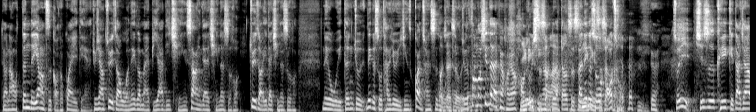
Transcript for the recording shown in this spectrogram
对吧？然后灯的样子搞得怪一点，就像最早我那个买比亚迪秦上一代秦的时候，最早一代秦的时候，那个尾灯就那个时候它就已经是贯穿式的尾灯，就是放到现在来看好像好流行啊，啊对吧？当时是但那个时候好 丑，对吧？所以其实可以给大家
